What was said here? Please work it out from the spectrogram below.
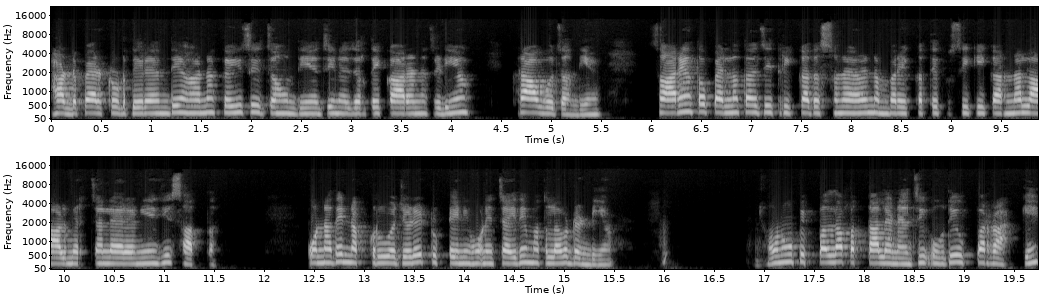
ਹੱਡ ਪੈਰ ਟੁੱਟਦੇ ਰਹਿੰਦੇ ਹਨ। ਕਈ ਚੀਜ਼ਾਂ ਹੁੰਦੀਆਂ ਜੀ ਨਜ਼ਰ ਦੇ ਕਾਰਨ ਜਿਹੜੀਆਂ ਖਰਾਬ ਹੋ ਜਾਂਦੀਆਂ। ਸਾਰਿਆਂ ਤੋਂ ਪਹਿਲਾਂ ਤਾਂ ਜੀ ਤਰੀਕਾ ਦੱਸਣਾ ਹੈ ਨੰਬਰ 1 ਤੇ ਤੁਸੀਂ ਕੀ ਕਰਨਾ, ਲਾਲ ਮਿਰਚਾਂ ਲੈ ਲੈਣੀਆਂ ਜੀ 7 ਉਹਨਾਂ ਦੇ ਨਕਰੂ ਆ ਜਿਹੜੇ ਟੁੱਟੇ ਨਹੀਂ ਹੋਣੇ ਚਾਹੀਦੇ, ਮਤਲਬ ਡੰਡੀਆਂ। ਉਹਨੂੰ ਪਿੱਪਲ ਦਾ ਪੱਤਾ ਲੈਣਾ ਜੀ, ਉਹਦੇ ਉੱਪਰ ਰੱਖ ਕੇ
